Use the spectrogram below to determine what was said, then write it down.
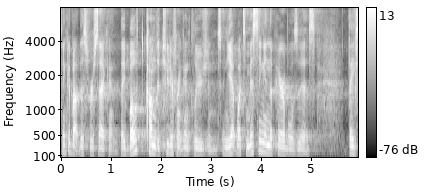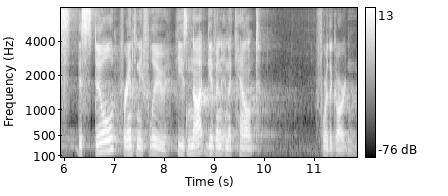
think about this for a second. They both come to two different conclusions, and yet what's missing in the parable is this they, this still, for Antony Flew, he's not given an account for the garden.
